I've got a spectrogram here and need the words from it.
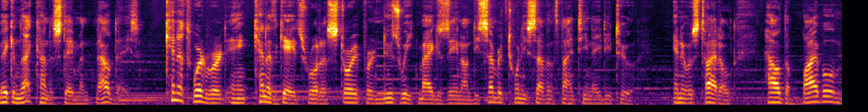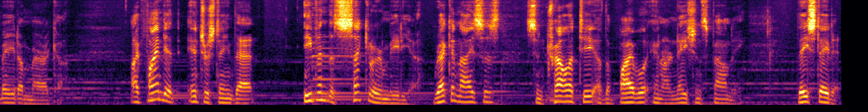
making that kind of statement nowadays. Kenneth Woodward and Kenneth Gates wrote a story for Newsweek magazine on December 27, 1982, and it was titled How the Bible Made America. I find it interesting that even the secular media recognizes centrality of the Bible in our nation's founding. They stated,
